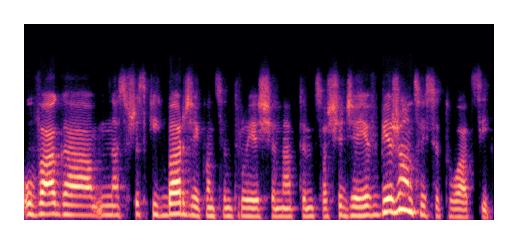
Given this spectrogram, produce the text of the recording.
Uwaga nas wszystkich bardziej koncentruje się na tym, co się dzieje w bieżącej sytuacji,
